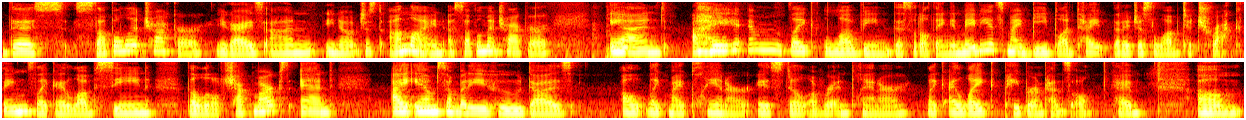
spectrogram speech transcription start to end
this supplement tracker, you guys, on, you know, just online, a supplement tracker. And I am like loving this little thing. And maybe it's my B blood type that I just love to track things. Like I love seeing the little check marks. And I am somebody who does a, like my planner is still a written planner. Like I like paper and pencil. Okay. Um,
